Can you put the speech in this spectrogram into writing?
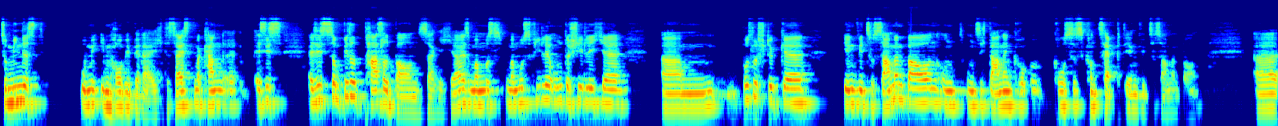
Zumindest um, im Hobbybereich. Das heißt, man kann, äh, es ist, es ist so ein bisschen Puzzle bauen, sage ich. Ja? Also man muss, man muss viele unterschiedliche ähm, Puzzlestücke irgendwie zusammenbauen und, und sich dann ein gro großes Konzept irgendwie zusammenbauen. Äh,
